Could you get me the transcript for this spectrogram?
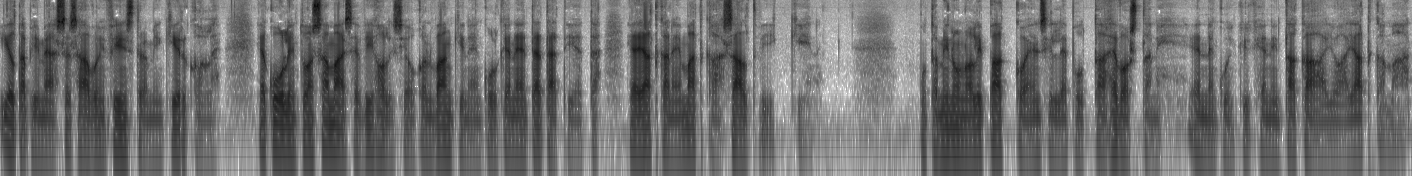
Iltapimeässä saavuin Finströmin kirkolle ja kuulin tuon samaisen vihollisjoukon vankineen kulkeneen tätä tietä ja jatkaneen matkaa Saltviikkiin mutta minun oli pakko ensin leputtaa hevostani ennen kuin kykenin taka-ajoa jatkamaan.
